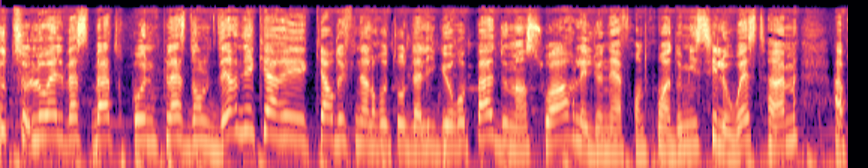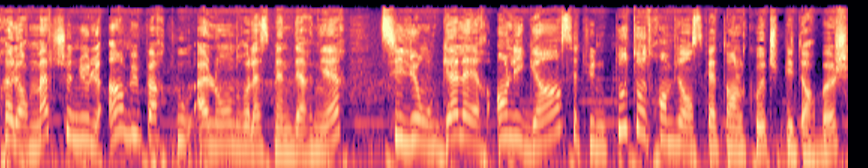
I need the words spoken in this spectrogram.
L'OL va se battre pour une place dans le dernier carré. Quart de finale retour de la Ligue Europa. Demain soir, les Lyonnais affronteront à domicile West Ham. Après leur match nul, un but partout à Londres la semaine dernière. Si Lyon galère en Ligue 1, c'est une toute autre ambiance qu'attend le coach Peter Bosch.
